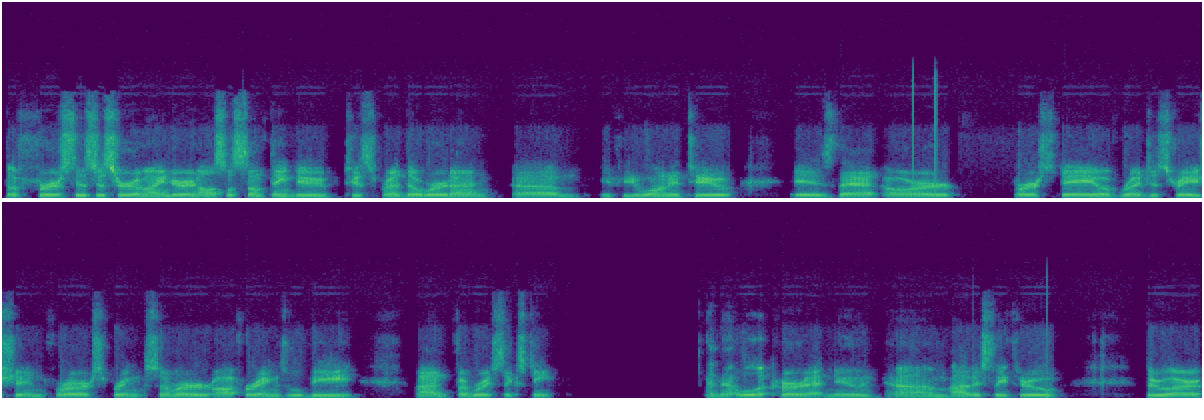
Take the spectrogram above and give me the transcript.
The first is just a reminder and also something to, to spread the word on, um, if you wanted to, is that our first day of registration for our spring, summer offerings will be on February 16th. and that will occur at noon, um, obviously through through our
